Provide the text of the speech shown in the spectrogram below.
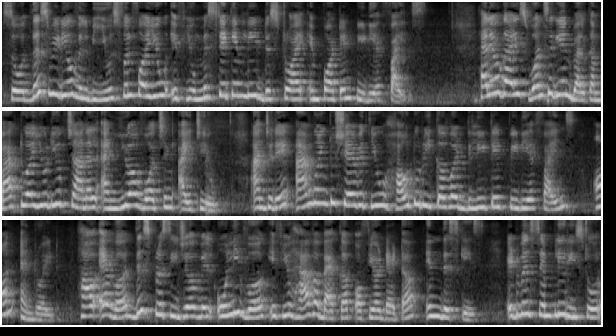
So, this video will be useful for you if you mistakenly destroy important PDF files. Hello guys, once again welcome back to our YouTube channel and you are watching ITyug. And today I am going to share with you how to recover deleted PDF files on Android. However, this procedure will only work if you have a backup of your data in this case. It will simply restore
